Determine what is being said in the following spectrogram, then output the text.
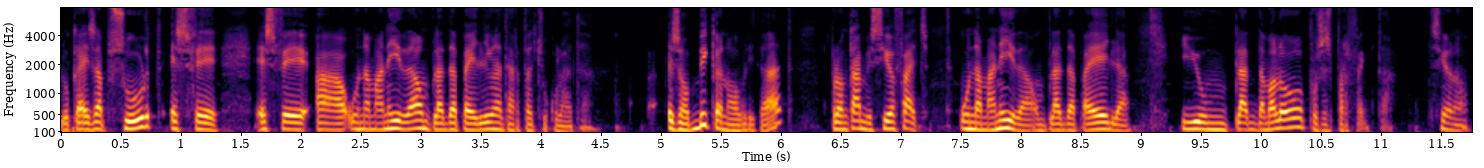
El que és absurd és fer, és fer uh, una amanida, un plat de paella i una tarta de xocolata. És obvi que no, veritat? Però, en canvi, si jo faig una amanida, un plat de paella i un plat de meló, doncs és perfecte. Sí o no?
